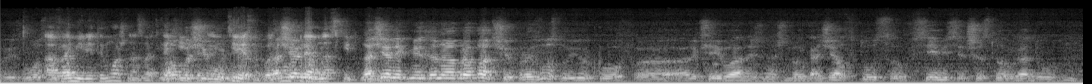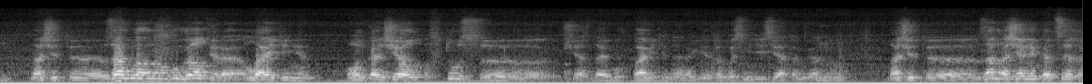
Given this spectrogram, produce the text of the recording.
производства. А фамилии ты можешь назвать? Ну, какие почему Интересно, нет? начальник, прямо на скидку. Начальник механообрабатывающего производства Юрков э, Алексей Иванович, значит, он кончал в ТУС в 76 году. Значит, э, зам главного бухгалтера Лайтинин, он кончал в ТУС, э, сейчас дай бог памяти, наверное, где-то в 80-м году. Значит, зам начальника цеха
